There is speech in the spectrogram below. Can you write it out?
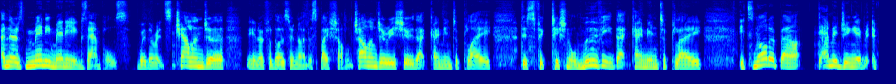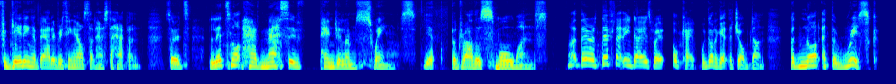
And there's many, many examples, whether it's Challenger, you know, for those who know the Space Shuttle Challenger issue, that came into play, this fictional movie that came into play. It's not about damaging, forgetting about everything else that has to happen. So it's let's not have massive pendulum swings, Yep. but rather small ones. Uh, There are definitely days where, okay, we've got to get the job done, but not at the risk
